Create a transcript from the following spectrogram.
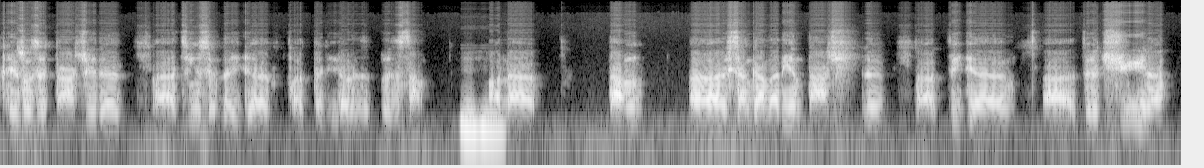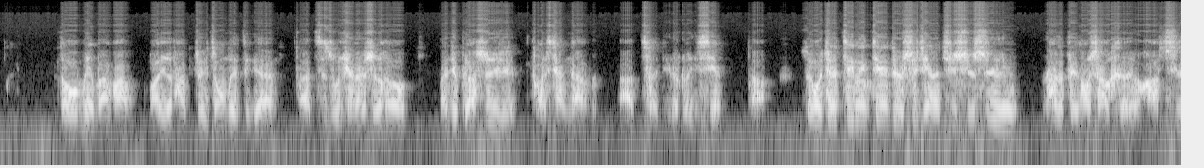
可以说是大学的啊精神的一个呃彻底的沦丧，嗯，好，那当呃香港呢连大学的啊这个呃这个区域呢都没有办法保有它最终的这个呃自主权的时候，那就表示呃香港啊彻底的沦陷啊，所以我觉得今天今天这个事件呢，其实是它是非同小可的哈，是。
